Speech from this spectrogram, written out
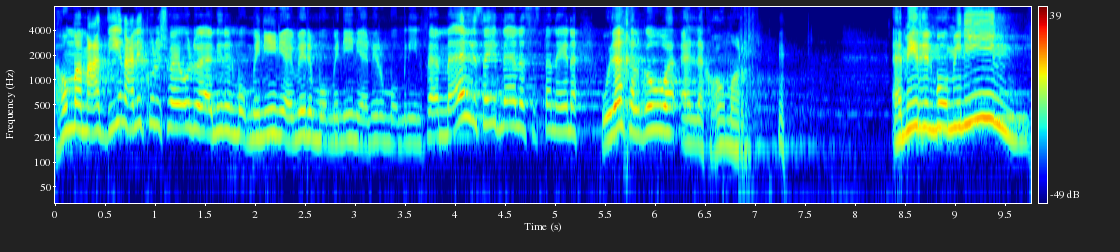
فهم معديين عليه كل شوية يقولوا يا أمير المؤمنين يا أمير المؤمنين يا أمير المؤمنين. فأما قال لسيدنا أنس استنى هنا ودخل جوه قال لك عمر. أمير المؤمنين.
